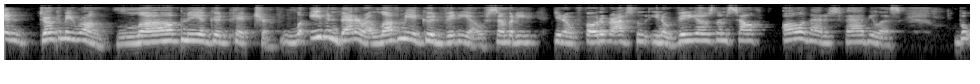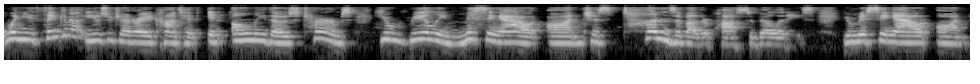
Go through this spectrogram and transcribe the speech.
And don't get me wrong, love me a good picture. Even better, I love me a good video. If somebody, you know, photographs them, you know, videos themselves, all of that is fabulous. But when you think about user generated content in only those terms, you're really missing out on just tons of other possibilities. You're missing out on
